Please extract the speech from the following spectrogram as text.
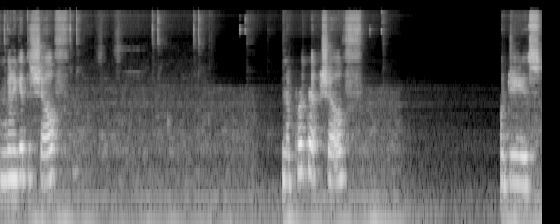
I'm gonna get the shelf. I'm gonna put that shelf. Oh geez.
